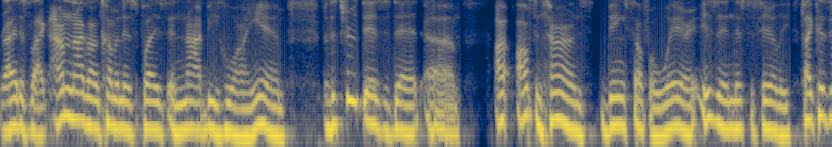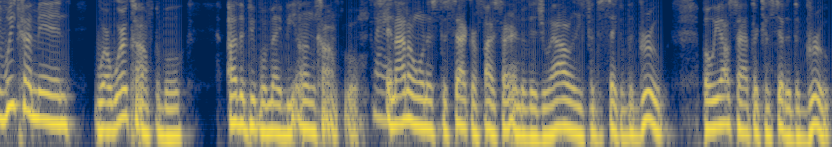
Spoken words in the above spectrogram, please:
right it's like i'm not going to come in this place and not be who i am but the truth is is that um, o- oftentimes being self-aware isn't necessarily like because if we come in where we're comfortable other people may be uncomfortable Right. and i don't want us to sacrifice our individuality for the sake of the group but we also have to consider the group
